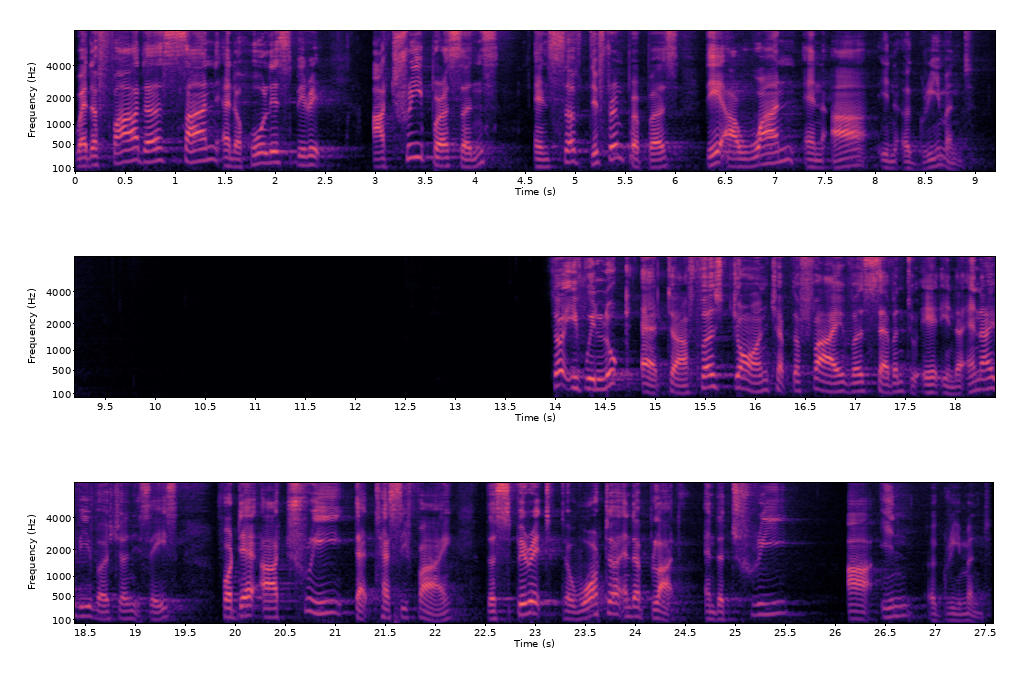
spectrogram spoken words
where the Father, Son, and the Holy Spirit are three persons and serve different purpose. They are one and are in agreement. So if we look at uh, 1 John chapter 5 verse 7 to 8 in the NIV version it says for there are three that testify the spirit the water and the blood and the three are in agreement.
